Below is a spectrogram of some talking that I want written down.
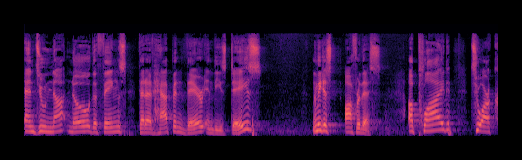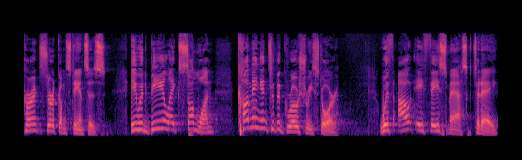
and do not know the things that have happened there in these days? Let me just offer this. Applied to our current circumstances, it would be like someone coming into the grocery store without a face mask today,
